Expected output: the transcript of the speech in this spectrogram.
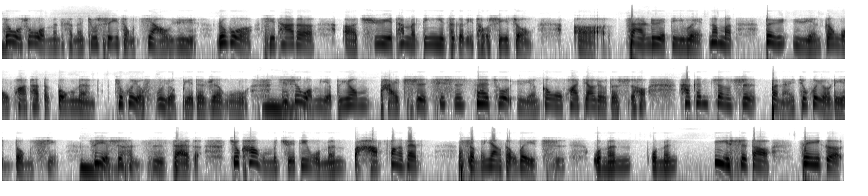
所以我说我们可能就是一种教育。如果其他的呃区域他们定义这个里头是一种呃战略地位，那么对于语言跟文化它的功能就会有负有别的任务。其实我们也不用排斥，其实在做语言跟文化交流的时候，它跟政治本来就会有联动性，这也是很自在的。就看我们决定我们把它放在什么样的位置，我们我们。意识到这一个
